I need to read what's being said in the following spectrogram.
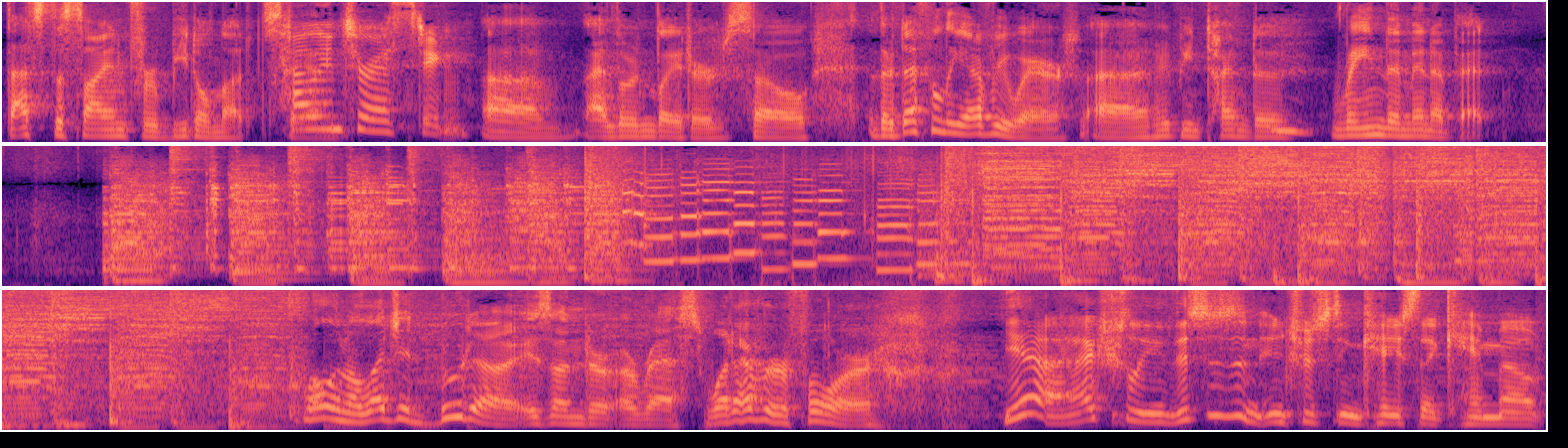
that's the sign for betel nut stand. How interesting. um, I learned later. So they're definitely everywhere. Uh, maybe time to Hmm. rein them in a bit. An alleged Buddha is under arrest, whatever for. Yeah, actually, this is an interesting case that came out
